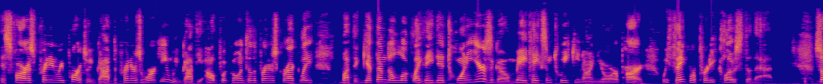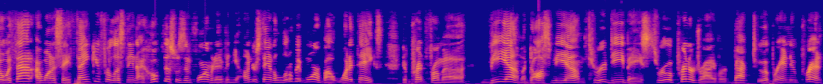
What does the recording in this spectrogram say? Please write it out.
as far as printing reports, we've got the printers working, we've got the output going to the printers correctly, but to get them to look like they did 20 years ago may take some tweaking on your part. We think we're pretty close to that. So with that, I want to say thank you for listening. I hope this was informative and you understand a little bit more about what it takes to print from a VM, a DOS VM, through dBASE, through a printer driver, back to a brand new print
